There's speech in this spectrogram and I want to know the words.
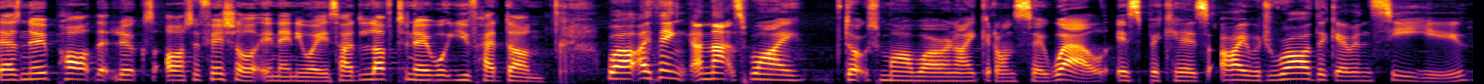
There's no part that looks artificial in any way. So I'd love to know what you've had done. Well, I think, and that's why Dr. Marwa and I get on so well, is because I would rather go and see you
